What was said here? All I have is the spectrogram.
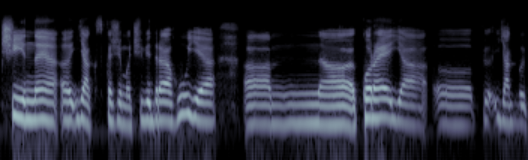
чи не е, як скажімо, чи відреагує е, Корея, якби.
